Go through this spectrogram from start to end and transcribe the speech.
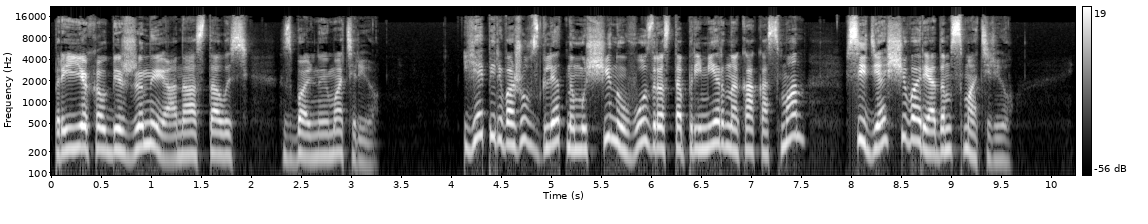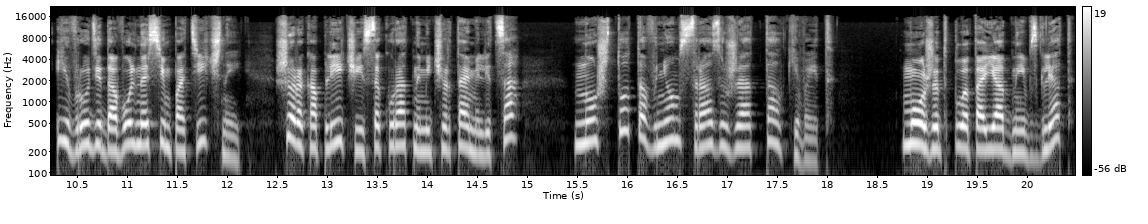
Приехал без жены, она осталась с больной матерью. Я перевожу взгляд на мужчину возраста примерно как Осман, сидящего рядом с матерью. И вроде довольно симпатичный, широкоплечий, с аккуратными чертами лица, но что-то в нем сразу же отталкивает. Может, плотоядный взгляд,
